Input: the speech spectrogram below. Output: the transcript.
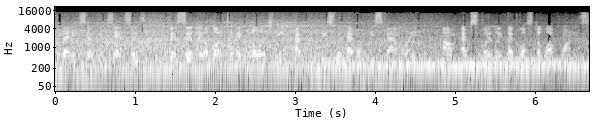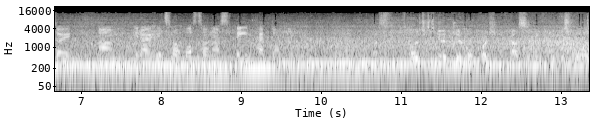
traumatic circumstances, but certainly I'd like to acknowledge the impact that this would have on his family. Um, absolutely, they've lost a loved one, so um, you know it's not lost on us the impact on them. Suppose just to get a general question of how significant this was,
